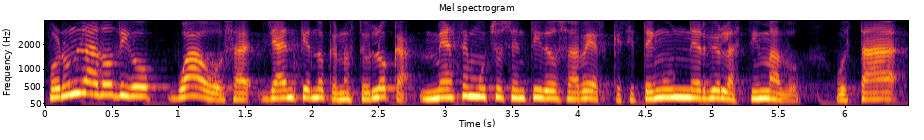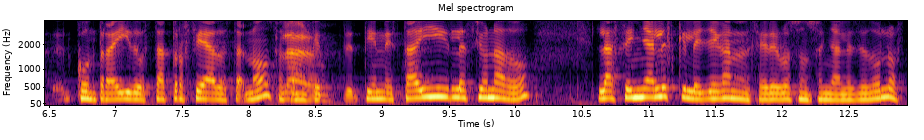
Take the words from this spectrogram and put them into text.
por un lado digo, wow, o sea, ya entiendo que no estoy loca. Me hace mucho sentido saber que si tengo un nervio lastimado o está contraído, está atrofiado, está, ¿no? O sea, Claro. como que tiene, está ahí lesionado, las señales que le llegan al cerebro son señales de dolor.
